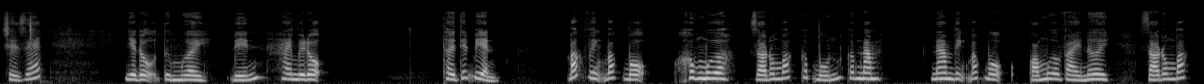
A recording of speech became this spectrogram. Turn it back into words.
trời rét. Nhiệt độ từ 10 đến 20 độ. Thời tiết biển, Bắc Vịnh Bắc Bộ không mưa, gió Đông Bắc cấp 4, cấp 5. Nam Vịnh Bắc Bộ có mưa vài nơi, gió Đông Bắc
